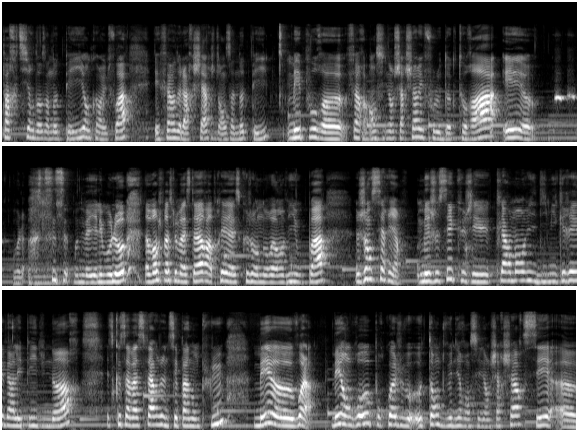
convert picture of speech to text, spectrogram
partir dans un autre pays, encore une fois, et faire de la recherche dans un autre pays. Mais pour euh, faire enseignant-chercheur, il faut le doctorat, et voilà, on va y aller mollo. D'abord je passe le master, après est-ce que j'en aurais envie ou pas? J'en sais rien. Mais je sais que j'ai clairement envie d'immigrer vers les pays du Nord. Est-ce que ça va se faire? Je ne sais pas non plus. Mais voilà. Mais en gros, pourquoi je veux autant devenir enseignant-chercheur C'est euh,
